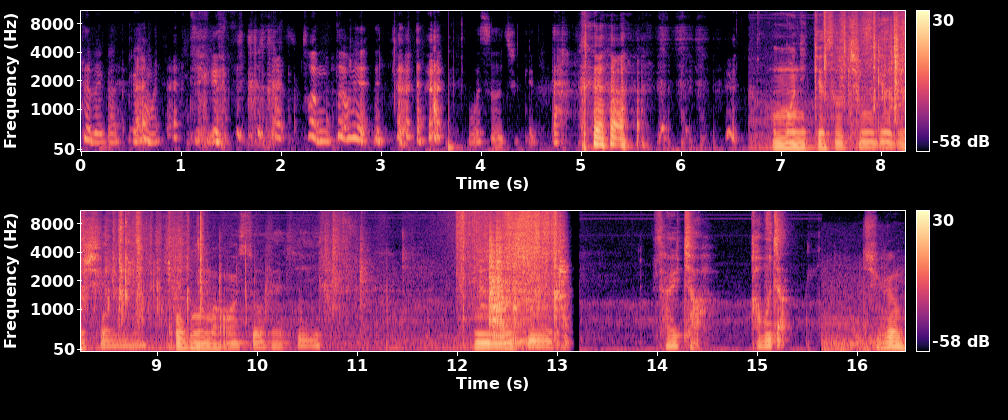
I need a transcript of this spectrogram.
들어가 들어가면 지금 손톱에 웃어 죽겠다. 어머니께서 챙겨주신 고구마와 소세지 인내심 4일차 가보자 지금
